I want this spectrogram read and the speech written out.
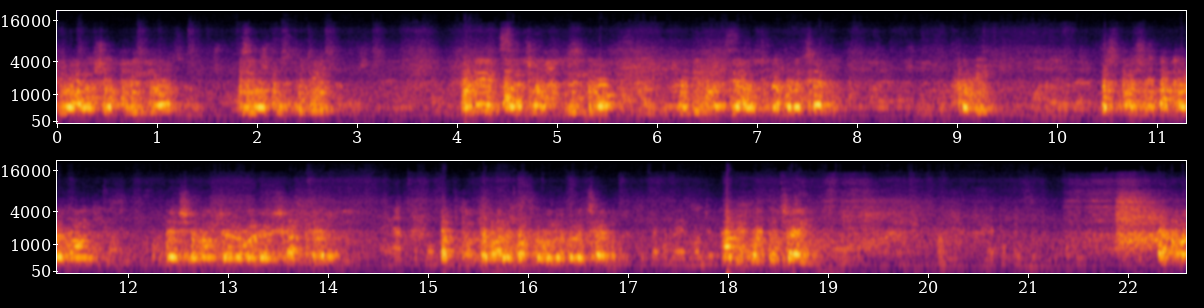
প্রিয় আলোচক বৃন্দ প্রিয় উপস্থিতি, অনেক আলোচক বৃন্দ ইতিমধ্যে আলোচনা করেছেন। খুবই স্পর্শকাতর এবং দেশ এবং জনগণের স্বার্থে অত্যন্ত ভালো কথাগুলো বলেছেন। আমি বলতে চাই, এখন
